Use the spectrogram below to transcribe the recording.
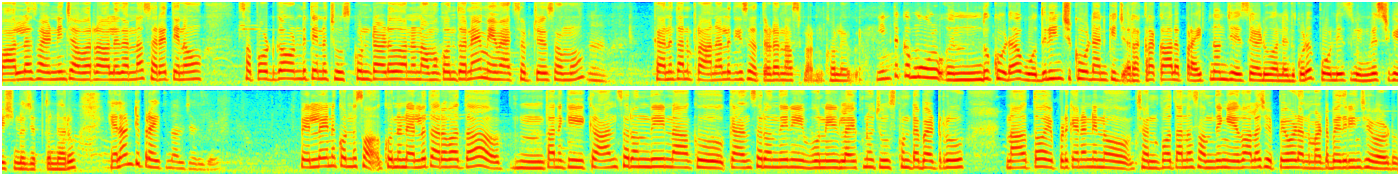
వాళ్ళ సైడ్ నుంచి ఎవరు రాలేదన్నా సరే తిను సపోర్ట్గా ఉండి తిను చూసుకుంటాడు అన్న నమ్మకంతోనే మేము యాక్సెప్ట్ చేసాము. కానీ తన ప్రాణాలు తీసేస్తాడని అసలు అనుకోలేదు. ఇంతకు ముందు కూడా వదిలించుకోవడానికి రకరకాల ప్రయత్నం చేశాడు అనేది కూడా పోలీసులు ఇన్వెస్టిగేషన్లో చెప్తున్నారు. ఎలాంటి ప్రయత్నాలు జరిగాయి? పెళ్ళైన కొన్ని కొన్ని నెలల తర్వాత తనకి క్యాన్సర్ ఉంది నాకు క్యాన్సర్ ఉంది నీవు నీ లైఫ్ నువ్వు చూసుకుంటే బెటరు నాతో ఎప్పటికైనా నేను చనిపోతాను సంథింగ్ ఏదో అలా చెప్పేవాడు అనమాట బెదిరించేవాడు.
